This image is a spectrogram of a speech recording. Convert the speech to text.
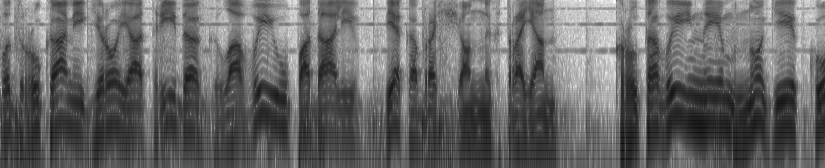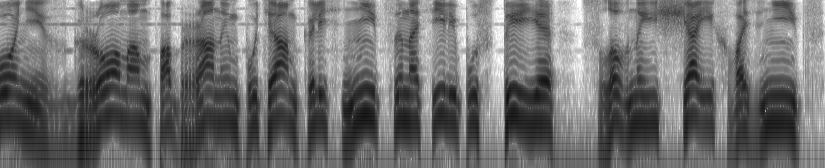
под руками героя Атрида главы упадали в бег обращенных троян. Крутовыйные многие кони с громом по браным путям колесницы носили пустые, словно ища их возниц,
